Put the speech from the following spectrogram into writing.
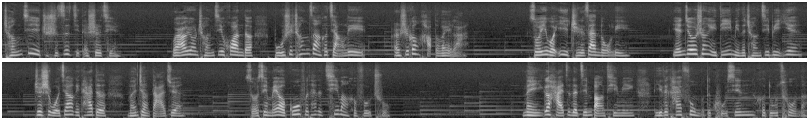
成绩只是自己的事情。我要用成绩换的不是称赞和奖励，而是更好的未来。所以我一直在努力。研究生以第一名的成绩毕业，这是我交给他的完整答卷。所幸没有辜负他的期望和付出。哪一个孩子的金榜题名离得开父母的苦心和督促呢？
